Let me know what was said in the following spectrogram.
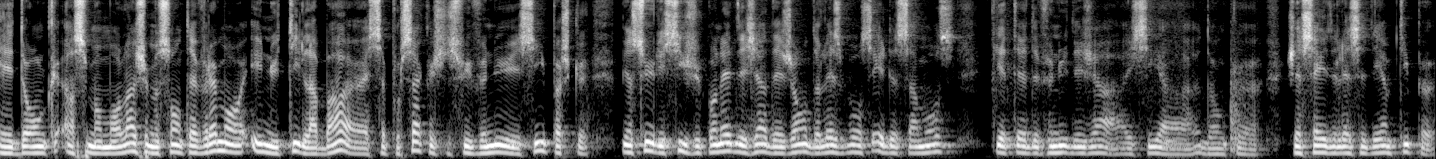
Et donc, à ce moment-là, je me sentais vraiment inutile là-bas. C'est pour ça que je suis venu ici, parce que, bien sûr, ici, je connais déjà des gens de Lesbos et de Samos qui étaient devenus déjà ici. Euh, donc, euh, j'essaye de les aider un petit peu.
